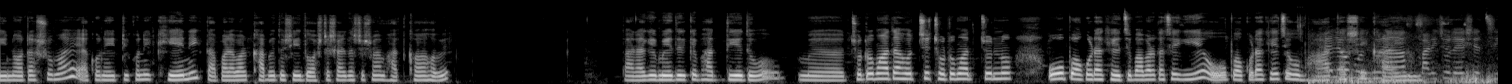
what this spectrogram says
এই নটার সময় এখন এইটুখানি খেয়ে নিক, তারপর আবার খাবে, তো সেই দশটা, সাড়ে দশটার সময় ভাত খাওয়া হবে। তার আগে মেয়েদেরকে ভাত দিয়ে দেবো। ছোটো মাটা হচ্ছে ছোটো মার জন্য ও পকোড়া খেয়েছে। বাবার কাছে গিয়ে ও পকোড়া খেয়েছে ও ভাত আর সে খায়নি। বাড়ি চলে এসেছি।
